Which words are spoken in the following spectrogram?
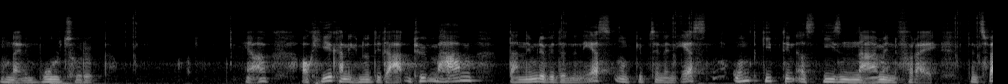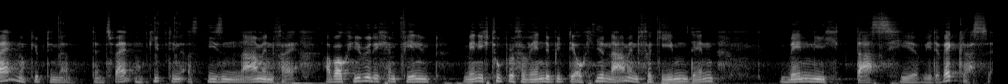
und einen Bool zurück. Ja, auch hier kann ich nur die Datentypen haben, dann nimmt er wieder den ersten und gibt es in den ersten und gibt ihn aus diesen Namen frei. Den zweiten und gibt ihn den zweiten und gibt ihn aus diesen Namen frei. Aber auch hier würde ich empfehlen, wenn ich Tupel verwende, bitte auch hier Namen vergeben, denn wenn ich das hier wieder weglasse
